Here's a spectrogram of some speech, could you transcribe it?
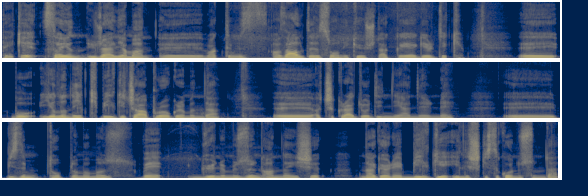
Peki Sayın Yücel Yaman, e, vaktimiz azaldı. Son 2-3 dakikaya girdik. E, bu yılın ilk Bilgi Çağı programında e, Açık Radyo dinleyenlerine e, bizim toplumumuz ve günümüzün anlayışına göre bilgi ilişkisi konusunda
